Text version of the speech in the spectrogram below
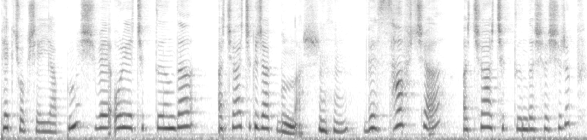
pek çok şey yapmış ve oraya çıktığında açığa çıkacak bunlar. Ve safça açığa çıktığında şaşırıp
